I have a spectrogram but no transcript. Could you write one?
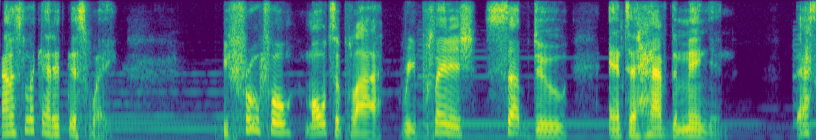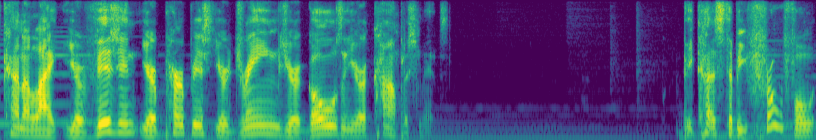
Now let's look at it this way be fruitful, multiply, replenish, subdue, and to have dominion. That's kind of like your vision, your purpose, your dreams, your goals, and your accomplishments. Because to be fruitful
